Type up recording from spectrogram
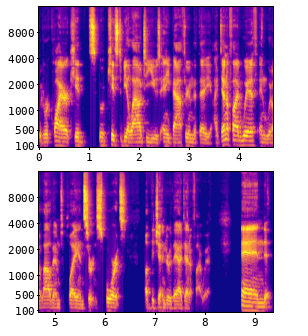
would require kids kids to be allowed to use any bathroom that they identified with and would allow them to play in certain sports of the gender they identify with. And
